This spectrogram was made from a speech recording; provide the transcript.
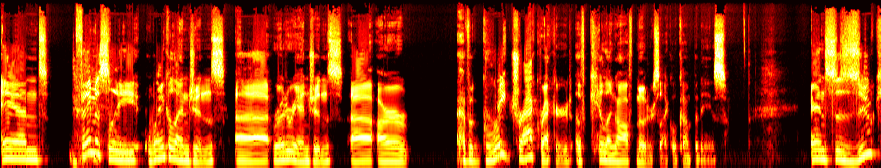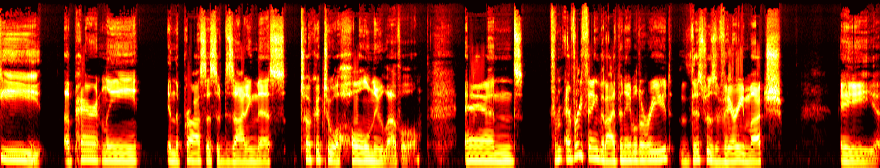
and famously Wankel engines, uh rotary engines uh are have a great track record of killing off motorcycle companies. And Suzuki apparently, in the process of designing this, took it to a whole new level. And from everything that I've been able to read, this was very much a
